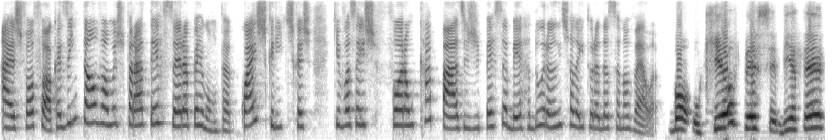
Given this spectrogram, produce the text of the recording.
As fofocas. Então, vamos para a terceira pergunta. Quais críticas que vocês foram capazes de perceber durante a leitura dessa novela? Bom, o que eu percebi até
